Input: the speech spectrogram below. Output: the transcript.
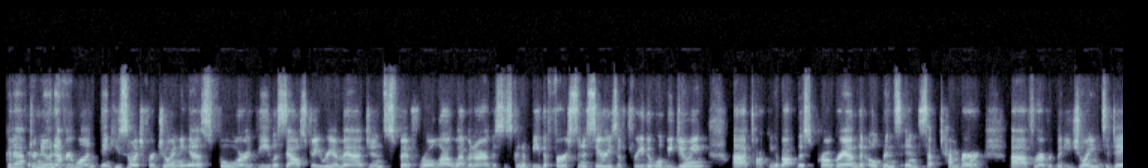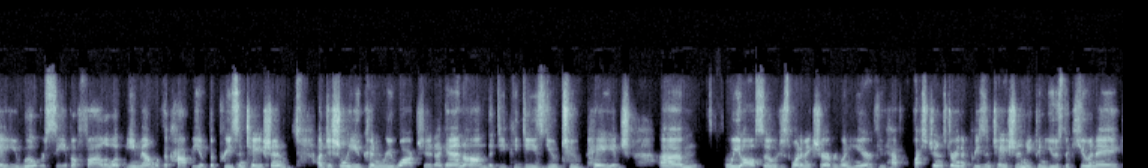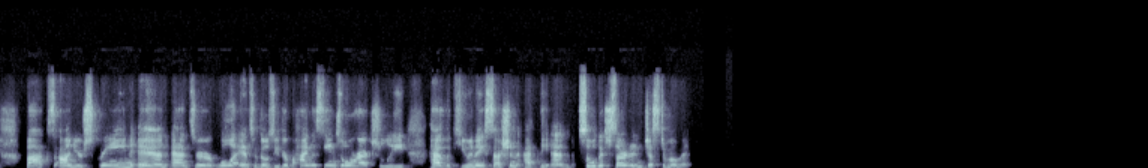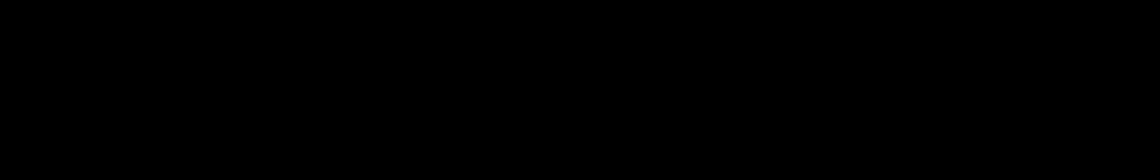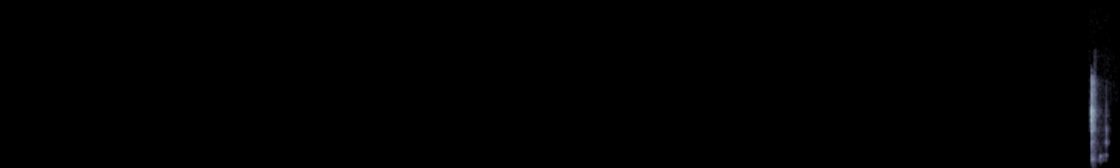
Good afternoon, everyone. Thank you so much for joining us for the LaSalle Street Reimagined SBIF rollout webinar. This is going to be the first in a series of three that we'll be doing, uh, talking about this program that opens in September. Uh, for everybody joining today, you will receive a follow-up email with a copy of the presentation. Additionally, you can rewatch it again on the DPD's YouTube page. Um, we also just want to make sure everyone here, if you have questions during the presentation, you can use the Q&A box on your screen and answer, we'll answer those either behind the scenes or actually have a Q&A session at the end. So we'll get started in just a moment.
